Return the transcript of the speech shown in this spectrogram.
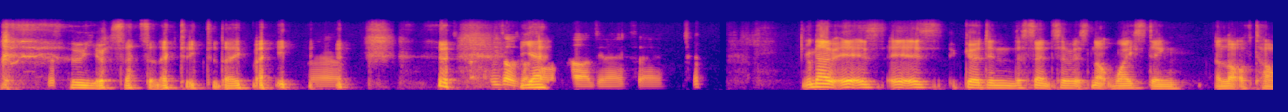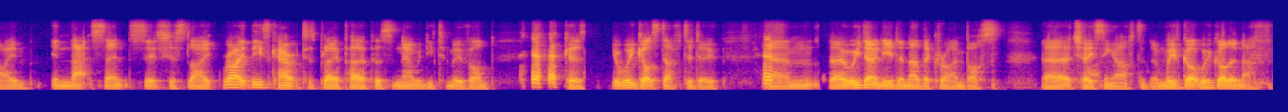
Who you're assassinating today, mate? Uh, he's always got Yeah. cards, you know. So No, it is it is good in the sense of it's not wasting a lot of time. In that sense, it's just like right, these characters play a purpose, and now we need to move on because we got stuff to do. Um, so we don't need another crime boss uh, chasing after them. We've got we've got enough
